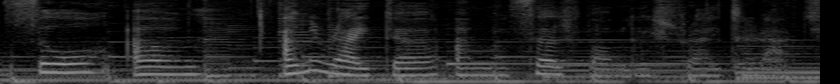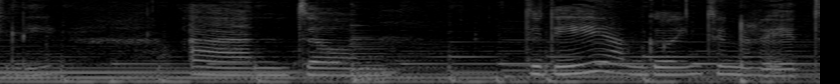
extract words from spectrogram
So, um, I'm a writer, I'm a self published writer actually, and um, today I'm going to narrate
